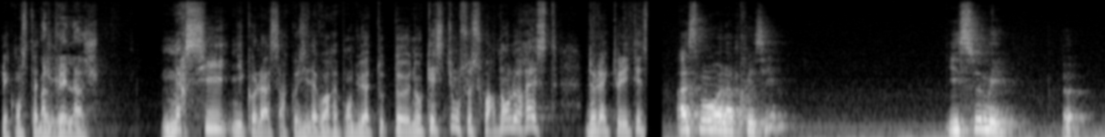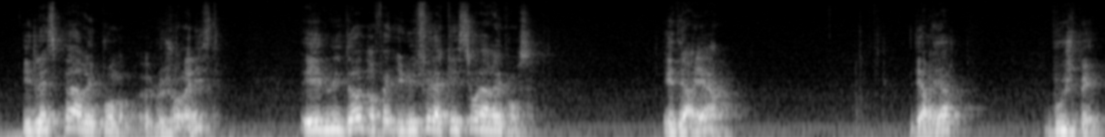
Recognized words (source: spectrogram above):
Je l'ai constaté. Malgré l'âge. Merci Nicolas Sarkozy d'avoir répondu à toutes euh, nos questions ce soir dans le reste de l'actualité. À ce moment-là précis, il se met, euh, il ne laisse pas répondre euh, le journaliste et il lui donne, en fait, il lui fait la question, la réponse. Et derrière, derrière, bouche bée,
